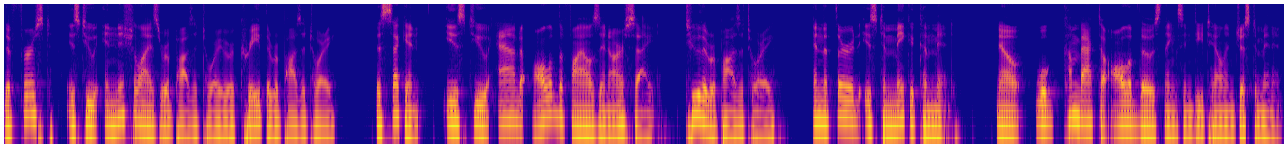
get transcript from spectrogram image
The first is to initialize the repository or create the repository. The second is to add all of the files in our site to the repository. And the third is to make a commit. Now, we'll come back to all of those things in detail in just a minute.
